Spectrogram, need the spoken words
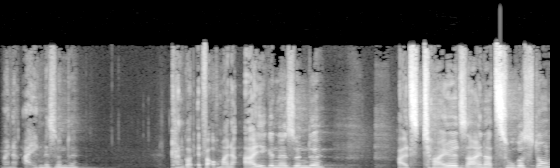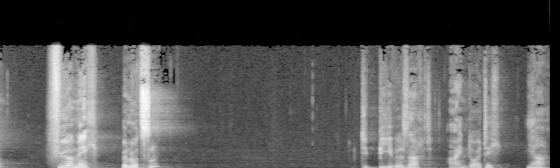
meine eigene Sünde, kann Gott etwa auch meine eigene Sünde als Teil seiner Zurüstung für mich benutzen? Die Bibel sagt eindeutig ja.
